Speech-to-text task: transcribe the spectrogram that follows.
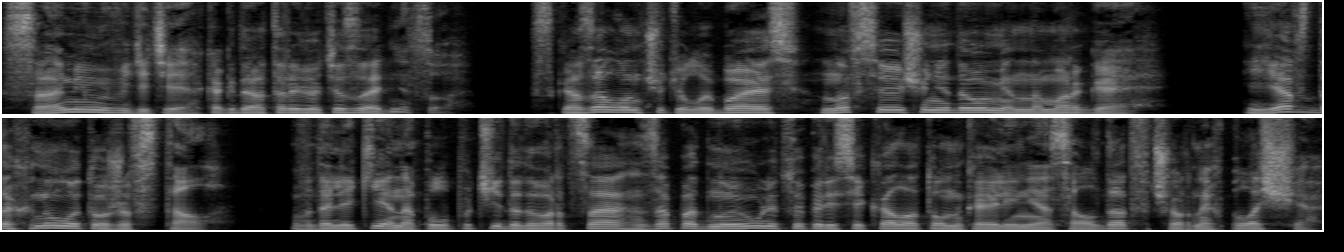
«Сами увидите, когда оторвете задницу», – сказал он, чуть улыбаясь, но все еще недоуменно моргая. Я вздохнул и тоже встал. Вдалеке, на полпути до дворца, западную улицу пересекала тонкая линия солдат в черных плащах.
